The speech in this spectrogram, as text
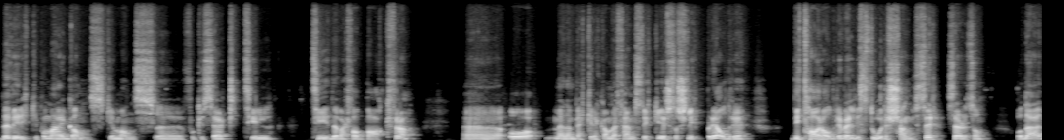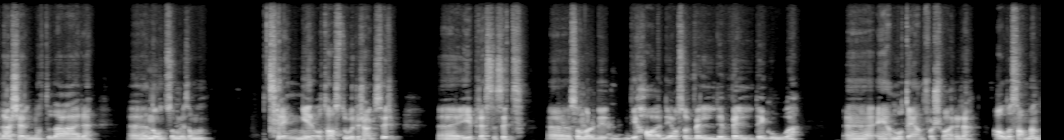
det virker på meg ganske mannsfokusert uh, til tider, i hvert fall bakfra. Uh, og med den backrekka med fem stykker, så slipper de aldri De tar aldri veldig store sjanser, ser det ut som. Og det er, det er sjelden at det er uh, noen som liksom trenger å ta store sjanser i presset sitt. så når de, de, har, de er også veldig, veldig gode én-mot-én-forsvarere, eh, alle sammen.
